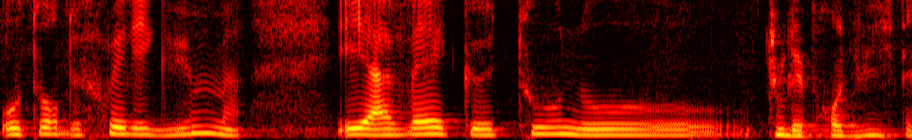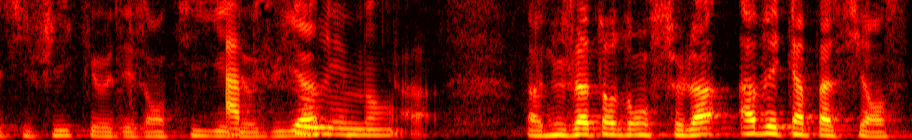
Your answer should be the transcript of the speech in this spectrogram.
autour de fruits et légumes et avec tous nos... Tous les produits spécifiques des Antilles et de Guyane? Absolument. Ah. Ah, Nous attendons cela avec impatience.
